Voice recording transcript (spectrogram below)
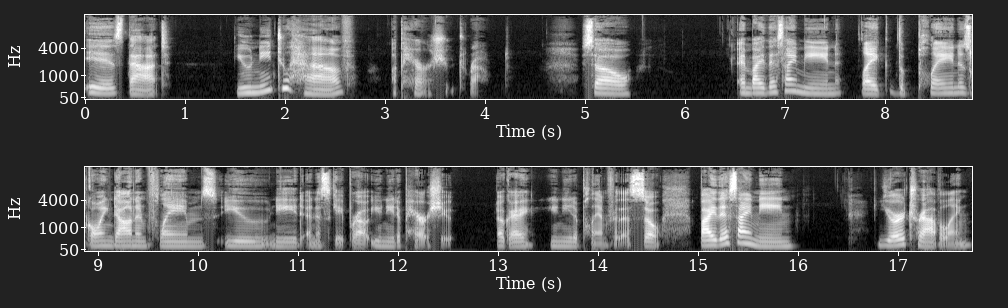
is that you need to have a parachute route. So, and by this I mean like the plane is going down in flames, you need an escape route, you need a parachute. Okay. You need a plan for this. So, by this, I mean you're traveling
